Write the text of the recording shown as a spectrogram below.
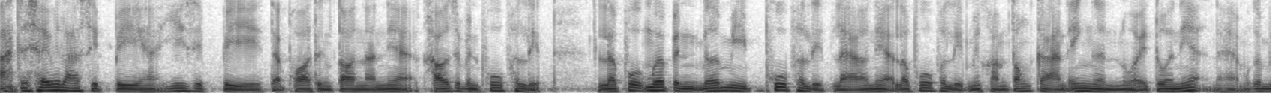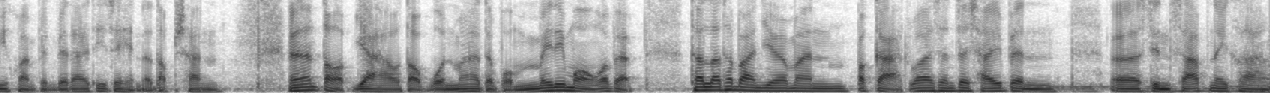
อาจจะใช้เวลา 10 ปีฮะ20ปี แต่พอถึงตอนนั้นเนี่ยเขาจะเป็นผู้ผลิต แล้วเมื่อเป็นเมื่อมีผู้ผลิตแล้วเนี่ยแล้วผู้ผลิตมีความต้องการไอ้เงินหน่วยตัวเนี้ยนะฮะมันก็มีความเป็นไปได้ที่จะเห็น adoption ดังนั้นตอบยาวตอบวนมาก แต่ผมไม่ได้มองว่าแบบ ถ้ารัฐบาลเยอรมันประกาศว่าฉันจะใช้เป็นสินทรัพย์ในคลัง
